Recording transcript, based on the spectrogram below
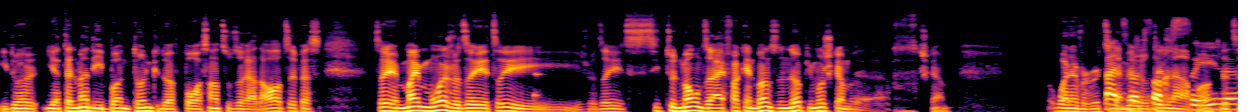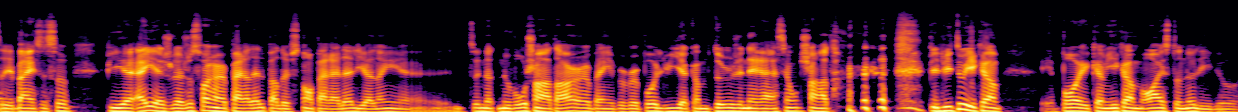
il, doit, il y a tellement des bonnes tunes qui doivent passer en dessous du radar, parce que même moi, je veux dire, je veux dire, si tout le monde dit hey, fucking bonne, c'est là, puis moi, je suis comme, je suis comme, whatever, ben, la majorité l'emporte. Ben, c'est ça. Puis, euh, hey, je voulais juste faire un parallèle par-dessus ton parallèle, Yolin. Euh, notre nouveau chanteur, ben, il veut, veut pas, lui, il a comme deux générations de chanteurs. puis lui, tout, il est comme, hey boy, comme, il est comme, ouais, c'est là, les gars.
